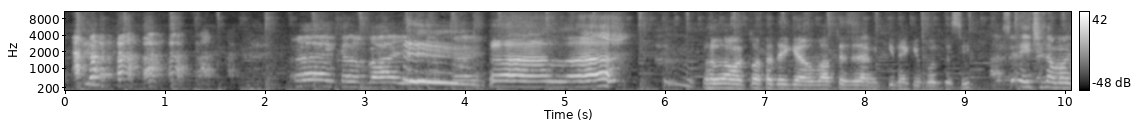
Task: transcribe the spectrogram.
come আল্লাহ। আমার কথা দেখে ভাবতেছে আমি কি না কি বলতেছি এই ছিল আমার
